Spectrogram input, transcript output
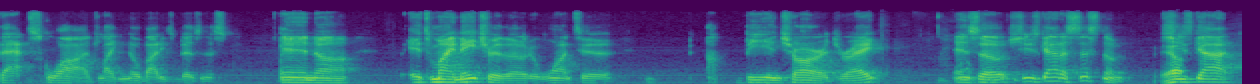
that squad like nobody's business, and uh, it's my nature though to want to be in charge, right? And so she's got a system. Yeah. She's got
